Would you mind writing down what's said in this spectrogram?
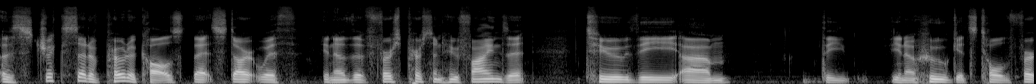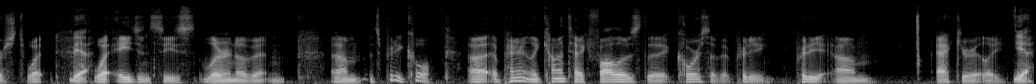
a strict set of protocols that start with you know the first person who finds it to the um, the you know who gets told first what Yeah. what agencies learn of it and um, it's pretty cool uh, apparently contact follows the course of it pretty pretty um, accurately Yeah.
